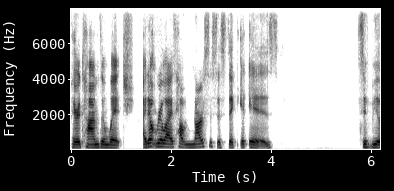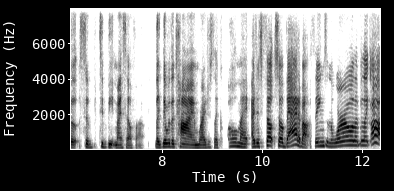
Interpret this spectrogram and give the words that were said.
there are times in which I don't realize how narcissistic it is to be to, to beat myself up. Like there was a time where I just like, oh my, I just felt so bad about things in the world. I'd be like, oh,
